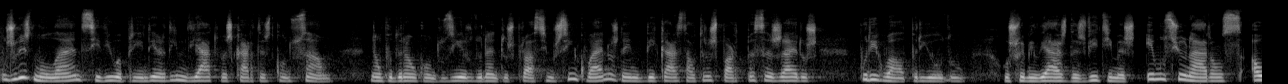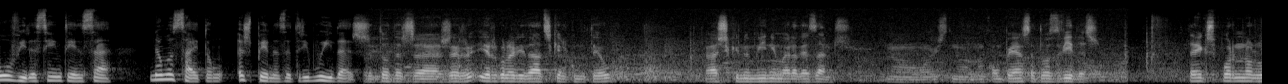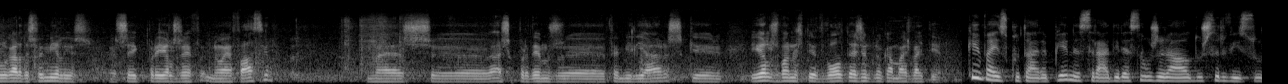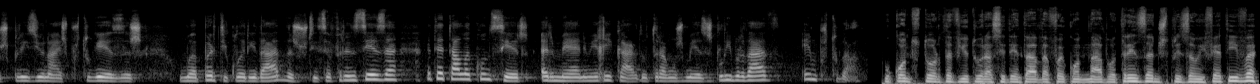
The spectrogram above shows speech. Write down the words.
O juiz de Moulin decidiu apreender de imediato as cartas de condução. Não poderão conduzir durante os próximos cinco anos nem dedicar-se ao transporte de passageiros por igual período. Os familiares das vítimas emocionaram-se ao ouvir a sentença. Não aceitam as penas atribuídas. De todas as irregularidades que ele cometeu, acho que no mínimo era 10 anos. Não, isto não, não compensa 12 vidas. Tem que pôr no lugar das famílias. Eu sei que para eles é, não é fácil, mas uh, acho que perdemos uh, familiares que eles vão nos ter de volta e a gente nunca mais vai ter. Quem vai executar a pena será a Direção-Geral dos Serviços Prisionais Portugueses, uma particularidade da justiça francesa. Até tal acontecer, Arménio e Ricardo terão uns meses de liberdade em Portugal. O condutor da viatura acidentada foi condenado a três anos de prisão efetiva.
